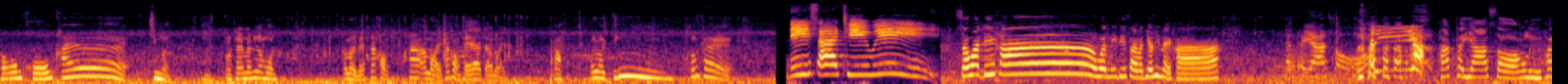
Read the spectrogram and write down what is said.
ทองของแท้ชิมหน่อยอมของแท้ไหมพี่กมลอร่อยไหมถ้าของถ้าอร่อย ถ้าของแท้จะอร่อยอะอร่อยจริงของแท้ สวัสดีค่ะ วันนี้ดีไซน์มาเที่ยวที่ไหนคะ พัทยาสองพัทยาสองหรือพั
